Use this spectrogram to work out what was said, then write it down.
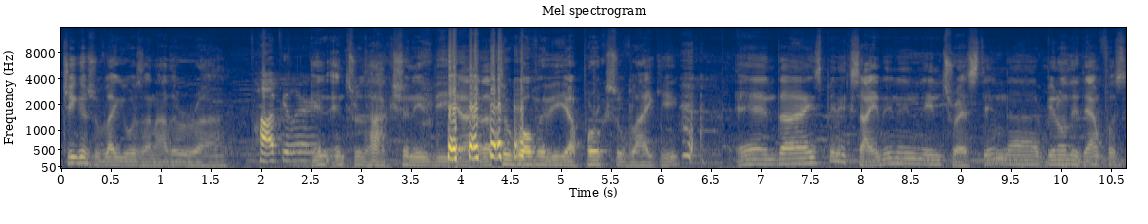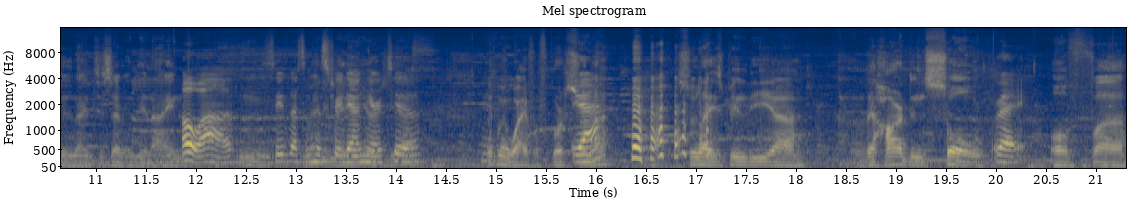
Chicken souvlaki was another uh, Popular. in- introduction in the uh, that took over the uh, pork souvlaki, and uh, it's been exciting and interesting. Uh, I've been on the Danforth since 1979. oh wow. So you've got some Many, history many down here too. yeah. With my wife, of course, Yeah? Sula. Sula has been the uh, the heart and soul Right. of uh,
